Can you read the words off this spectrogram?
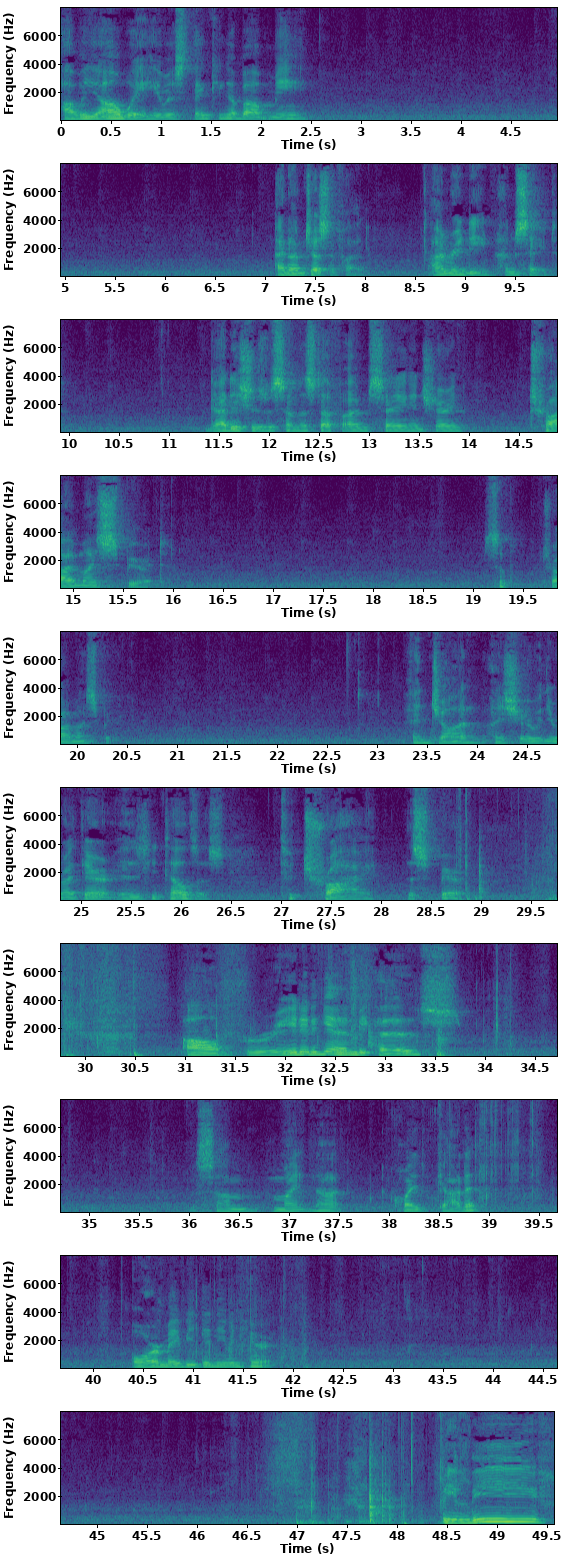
Abba Yahweh, he was thinking about me. And I'm justified. I'm redeemed. I'm saved. God issues with some of the stuff I'm saying and sharing. Try my spirit. Simple. Try my spirit. And John, I share with you right there, is he tells us to try the spirit. I'll read it again because some might not quite got it or maybe didn't even hear it. Believe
